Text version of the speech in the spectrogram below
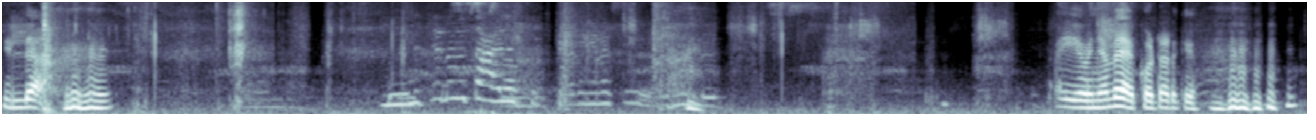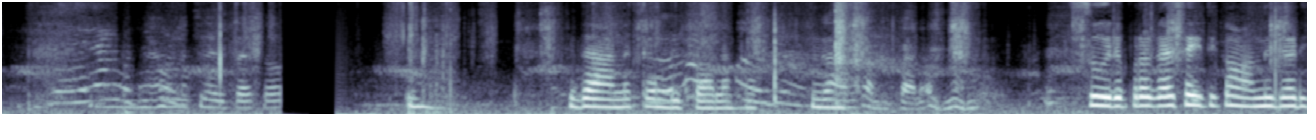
ഇല്ല. അയ്യോ ഞാൻ ബാക്കോട്ട് അടക്ക് ഇതാണ് കമ്പിപ്പാലം. സൂര്യപ്രകാശമായിട്ട് കാണുന്നില്ലടി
